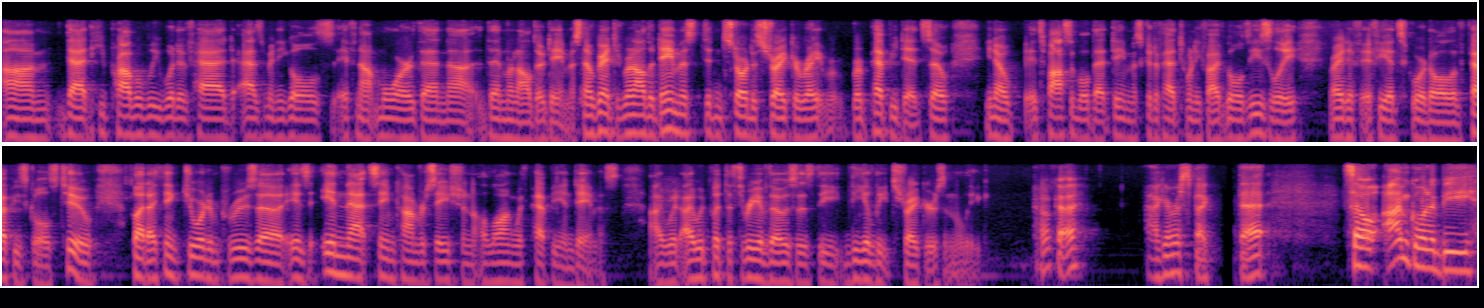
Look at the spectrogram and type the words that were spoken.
um, that he probably would have had as many goals, if not more, than uh, than Ronaldo Damus. Now, granted, Ronaldo Damus didn't start as striker, right? Where Pepi did, so you know it's possible that Damus could have had 25 goals easily, right? If if he had scored all of Pepi's goals too. But I think Jordan Perruzza is in that same conversation along with Pepi and Damus. I would I would put the three of those as the the elite strikers in the league. Okay, I can respect that. So I'm going to be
